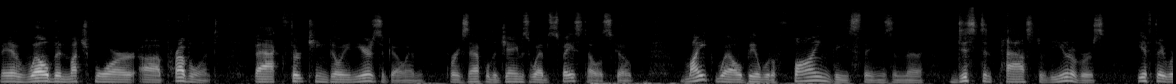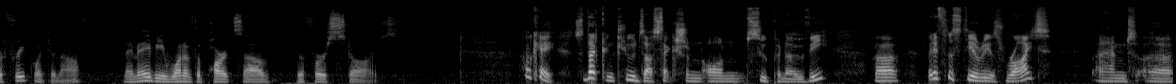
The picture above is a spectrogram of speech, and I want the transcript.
may have well been much more uh, prevalent back 13 billion years ago. And for example, the James Webb Space Telescope might well be able to find these things in the distant past of the universe if they were frequent enough. They may be one of the parts of the first stars. Okay, so that concludes our section on supernovae. Uh, but if this theory is right, and uh,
